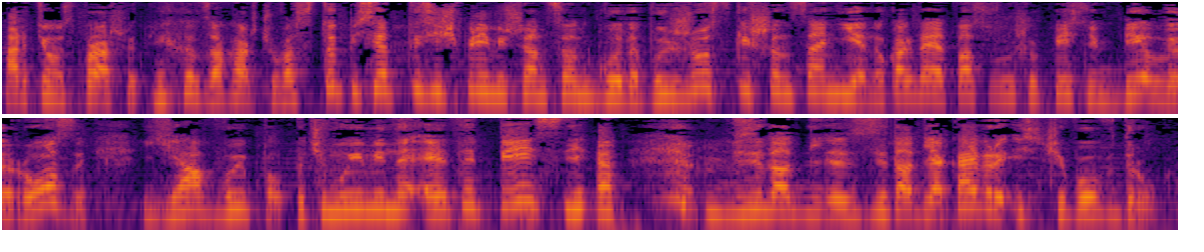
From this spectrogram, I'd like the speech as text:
Артем спрашивает, Михаил Захарович, у вас 150 тысяч премий шансон года, вы жесткий шансонье. Но когда я от вас услышал песню «Белые розы», я выпал. Почему именно эта песня взята для, взята для кавера, из чего вдруг?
